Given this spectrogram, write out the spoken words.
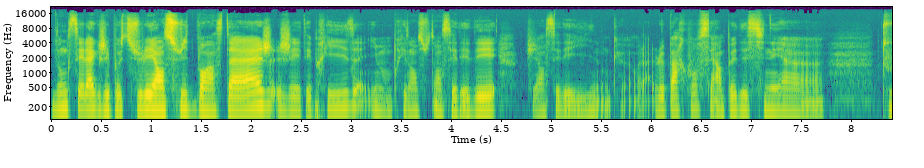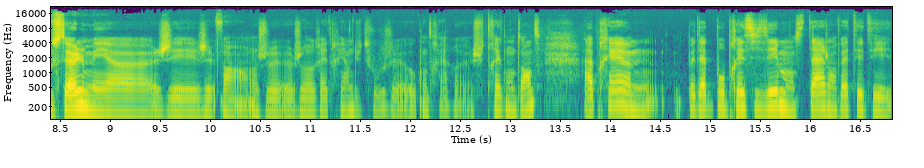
Donc, c'est là que j'ai postulé ensuite pour un stage. J'ai été prise. Ils m'ont prise ensuite en CDD, puis en CDI. Donc, voilà, le parcours s'est un peu dessiné tout seul, mais je, je regrette rien du tout. au contraire, je suis très contente. Après, peut-être pour préciser, mon stage en fait était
